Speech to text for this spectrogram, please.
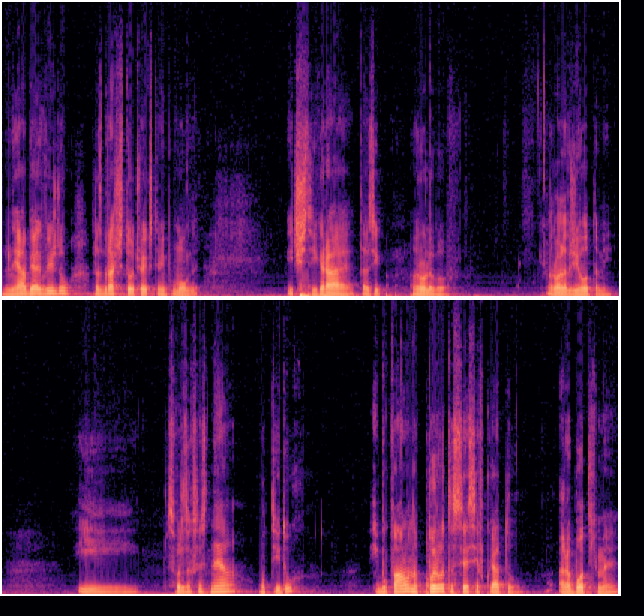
не я бях виждал, разбрах, че този човек ще ми помогне. И че ще играе тази роля в, роля в живота ми. И свързах се с нея, отидох и буквално на първата сесия, в която работихме,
